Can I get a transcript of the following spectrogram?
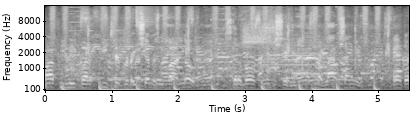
RP by the free chippers, Free chippers, man. You know, man. Nigga shit, man. You know, live shot music. Panther.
